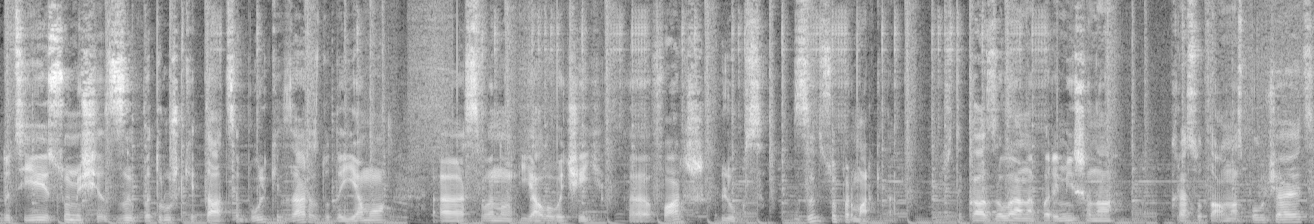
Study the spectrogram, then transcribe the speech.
До цієї суміші з петрушки та цибульки зараз додаємо е, свинояловичий е, фарш люкс з супермаркета. Ось така зелена перемішана красота у нас виходить.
